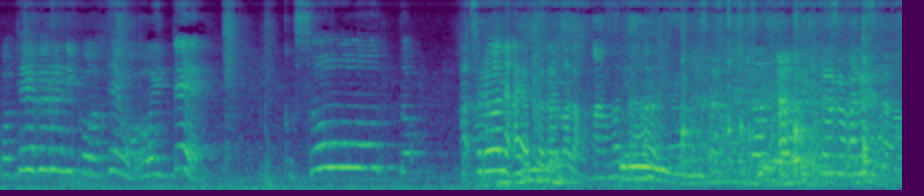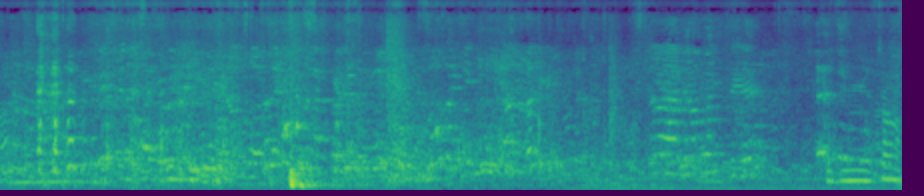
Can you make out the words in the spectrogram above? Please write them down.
こうテーブルにこう手を置いてそれはねあやちょうだいまだ。あまだ、うん、あがバレてたはじめちゃん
